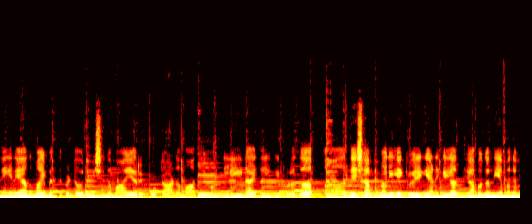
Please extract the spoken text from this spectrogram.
എന്നിങ്ങനെ അതുമായി ബന്ധപ്പെട്ട ഒരു വിശദമായ റിപ്പോർട്ടാണ് മാധ്യമം ലീഡായി നൽകിയിട്ടുള്ളത്. ദേശാഭിമാനിയിലേക്ക് വരികയാണെങ്കിൽ അധ്യാപക നിയമനം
